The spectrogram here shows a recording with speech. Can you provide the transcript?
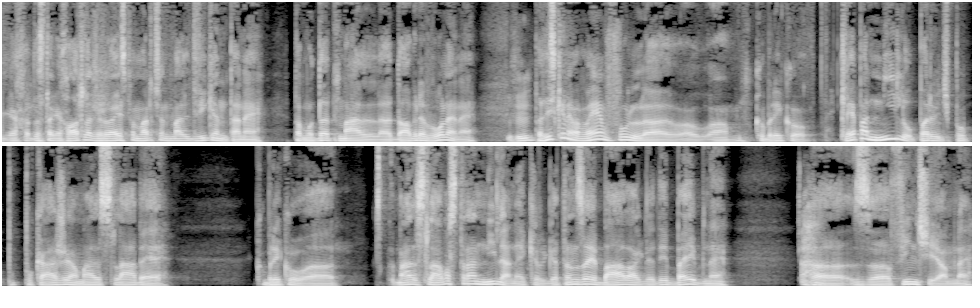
ga, da sta ga hotela že 20 marčant mal dviganta, ne, pa mu dati mal uh, dobre vole. Ne. Uh -huh. Pa tiskaj ne vem, ful, uh, um, ko bi rekel, klepa Nilu prvič po, po, pokažejo mal slabe, ko bi rekel, uh, mal slabo stran Nila, ne, ker ga tam zajebava glede Babe, ne, uh, z Finčijem, ne.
